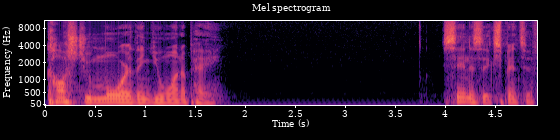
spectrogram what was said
cost you more than you want to pay. Sin is expensive.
